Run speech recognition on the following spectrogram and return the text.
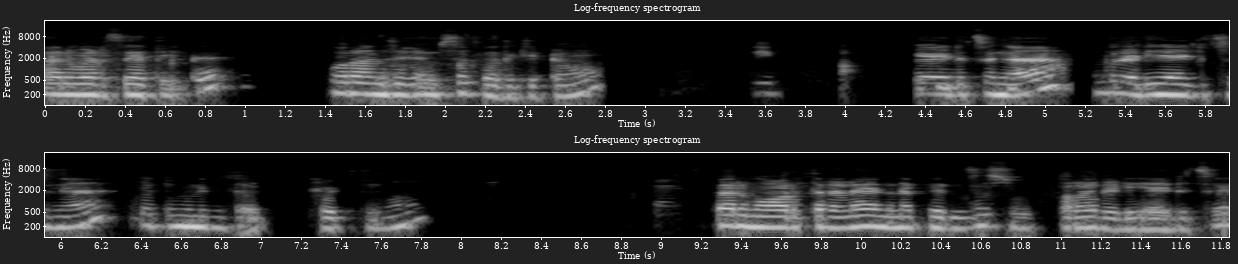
கருவாடு சேர்த்துக்கிட்டு ஒரு அஞ்சு நிமிஷம் கொதிக்கட்டும். ஆயிடுச்சுங்க ரெடி ஆயிடுச்சுங்க. கொத்தமல்லி பாருங்க பாருங்க ஒருத்தரெல்லாம் எண்ணெய் பிரிஞ்சு சூப்பரா ரெடி ஆயிடுச்சு.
